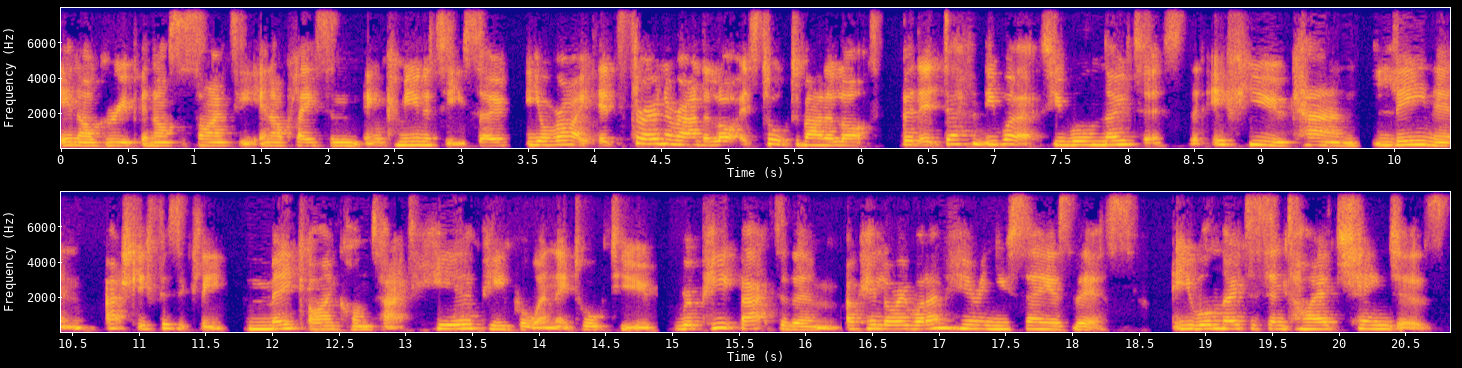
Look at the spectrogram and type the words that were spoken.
in our group, in our society, in our place in, in community. So you're right, it's thrown around a lot, it's talked about a lot, but it definitely works. You will notice that if you can lean in, actually physically make eye contact, hear people when they talk to you, repeat back to them, okay, Laurie, what I'm hearing you say is this you will notice entire changes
